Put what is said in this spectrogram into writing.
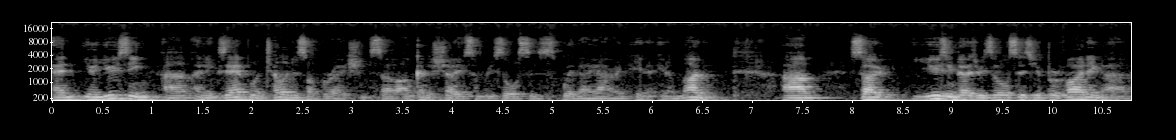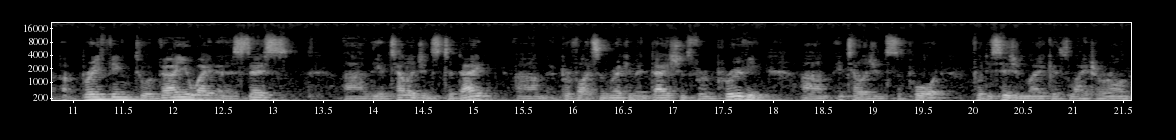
and you're using uh, an example intelligence operation. So I'm going to show you some resources where they are in, in, a, in a, moment. Um, so using those resources, you're providing a, a briefing to evaluate and assess uh, the intelligence to date um, provide some recommendations for improving um, intelligence support for decision makers later on.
